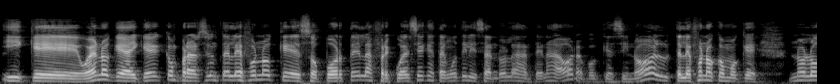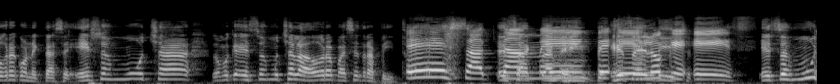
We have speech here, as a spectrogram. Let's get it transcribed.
Y que, bueno, que hay que comprarse un teléfono que soporte las frecuencias que están utilizando las antenas ahora, porque si no, el teléfono como que no logra conectarse. Eso es mucha, como que eso es mucha lavadora para ese trapito. Exactamente, Exactamente, es lo dicho. que es. Eso es mucha,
